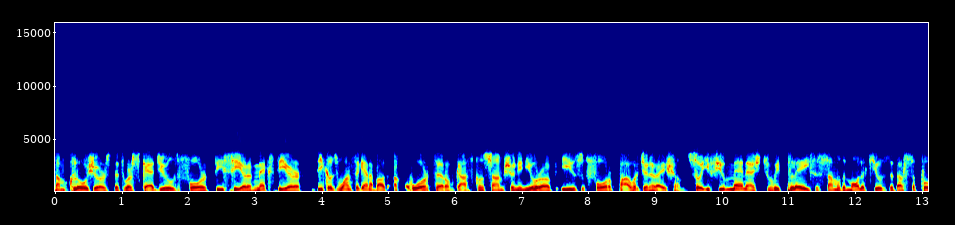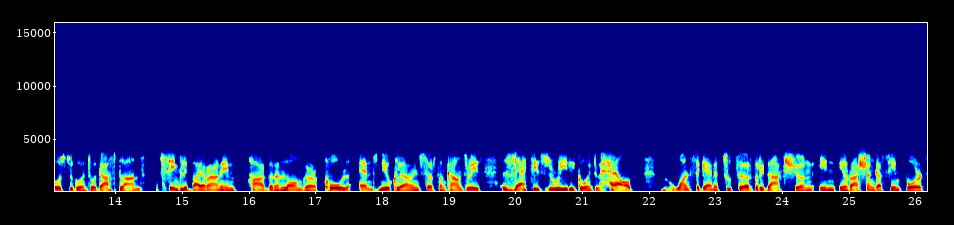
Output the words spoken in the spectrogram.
some closures that were scheduled for this year and next year, because once again, about a quarter of gas consumption in Europe is for power generation. So if you manage to replace some of the molecules that are supposed to go into a gas plant simply by running harder and longer coal and nuclear in certain countries, that is really going to help once again, a two thirds reduction in, in Russian gas imports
